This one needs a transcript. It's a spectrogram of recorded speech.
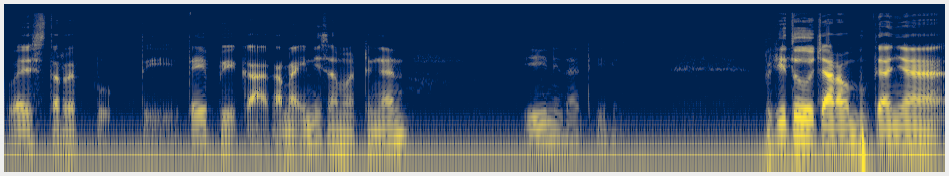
X terbukti TBK karena ini sama dengan ini tadi begitu cara pembuktiannya.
